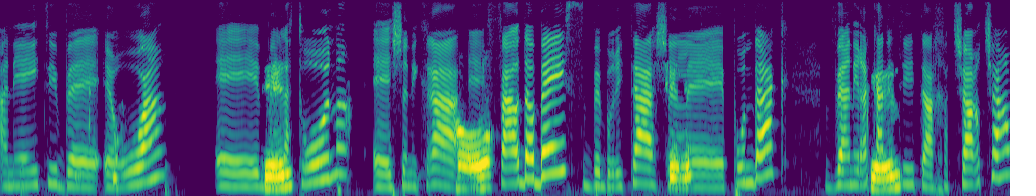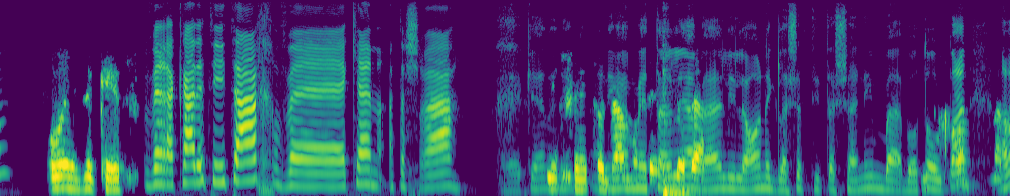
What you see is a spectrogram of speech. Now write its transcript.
אני הייתי באירוע כן. בלטרון, שנקרא או. פאודה בייס, בבריתה של כן. פונדק, ואני רקדתי איתך, את שרת שם, או, איזה כיף. ורקדתי איתך, וכן, את השראה. אה, כן, אני- גם מת עליה. והיה לי לעונג לשבת איתה שנים ב- באותו אולפן. נכון,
